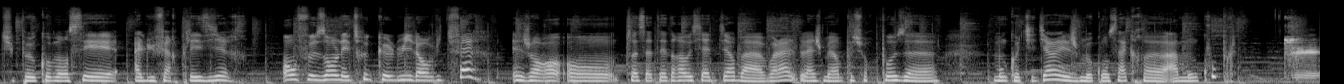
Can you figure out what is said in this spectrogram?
tu peux commencer à lui faire plaisir en faisant les trucs que lui il a envie de faire? Et genre, en, en- toi, ça t'aidera aussi à te dire, bah voilà, là, je mets un peu sur pause mon quotidien et je me consacre euh, à mon couple. Je vais,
